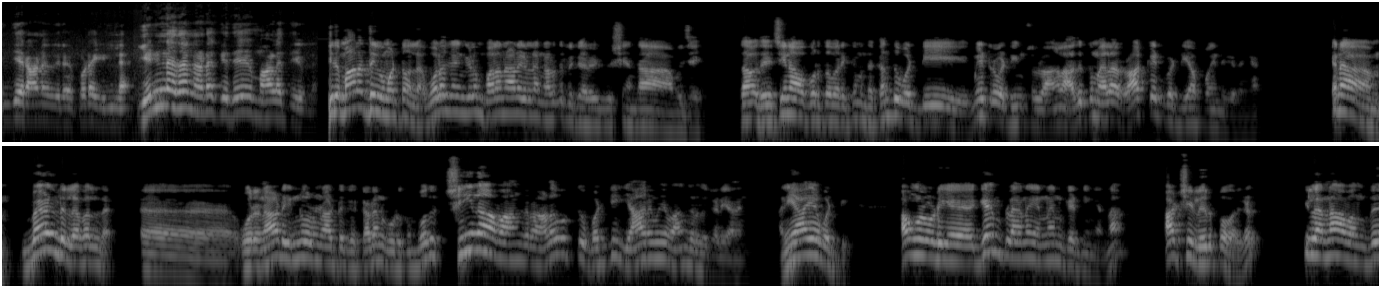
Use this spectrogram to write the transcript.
இந்திய ராணுவ வீரர் கூட இல்ல. என்னதான் நடக்குது மாலத்தீவுல? இது மாலத்தீவு மட்டும் இல்ல உலகெங்கிலும் பல நாடுகள்ல நடந்துட்டு இருக்க விஷயம் தான் விஜய். அதாவது சீனாவை பொறுத்த வரைக்கும் இந்த கந்து வட்டி மீட்டர் வட்டின்னு சொல்லுவாங்களா அதுக்கு மேல ராக்கெட் வட்டியா போயின்னு இருக்குதுங்க. ஏன்னா வேர்ல்டு லெவலில் ஒரு நாடு இன்னொரு நாட்டுக்கு கடன் கொடுக்கும்போது சீனா வாங்குற அளவுக்கு வட்டி யாருமே வாங்குறது கிடையாதுங்க அநியாய வட்டி. அவங்களுடைய கேம் பிளானை என்னன்னு கேட்டிங்கன்னா ஆட்சியில் இருப்பவர்கள் இல்லைன்னா வந்து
